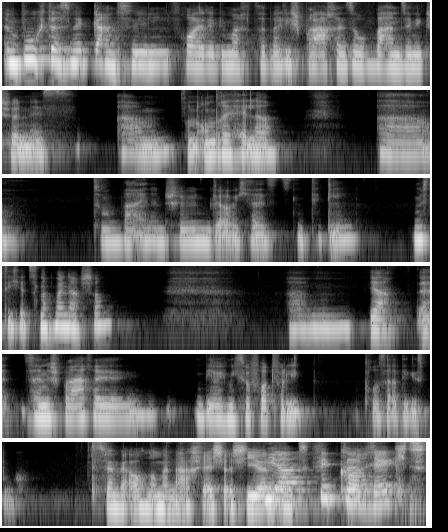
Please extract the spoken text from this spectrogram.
Ein Buch, das mir ganz viel Freude gemacht hat, weil die Sprache so wahnsinnig schön ist. Ähm, von Andre Heller. Äh, zum Weinen schön, glaube ich, heißt der Titel. Müsste ich jetzt nochmal nachschauen. Ähm, ja, äh, seine Sprache, in die habe ich mich sofort verliebt großartiges Buch. Das werden wir auch nochmal nachrecherchieren ja, und bitte. korrekt,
